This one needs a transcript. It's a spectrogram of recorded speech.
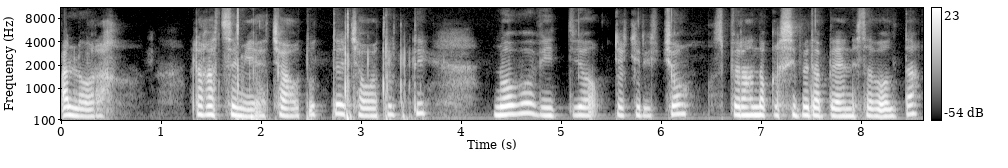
Allora, ragazze mie, ciao a tutte, ciao a tutti. Nuovo video chiacchiericcio, sperando che si veda bene stavolta,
